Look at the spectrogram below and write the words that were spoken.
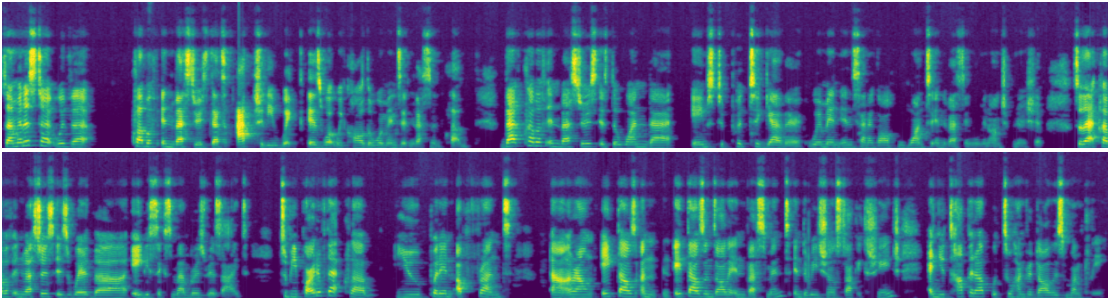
So I'm going to start with the club of investors that's actually WIC, is what we call the Women's Investment Club. That club of investors is the one that aims to put together women in Senegal who want to invest in women entrepreneurship. So that club of investors is where the 86 members reside. To be part of that club, you put in upfront uh, around $8,000 $8, investment in the regional stock exchange and you top it up with $200 monthly.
